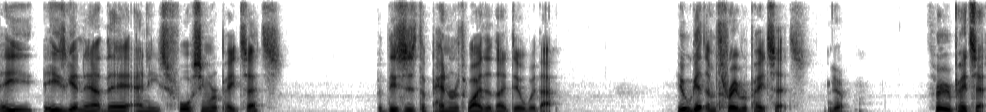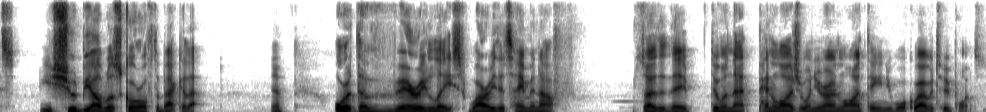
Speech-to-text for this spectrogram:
he he's getting out there and he's forcing repeat sets, but this is the Penrith way that they deal with that. He'll get them three repeat sets Yep. three repeat sets. You should be able to score off the back of that. Yeah? Or at the very least, worry the team enough so that they're doing that penalise you on your own line thing and you walk away with two points.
